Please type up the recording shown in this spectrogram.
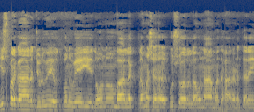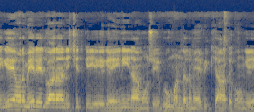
इस प्रकार जुड़वे उत्पन्न हुए ये दोनों बालक क्रमशः कुश और लव नाम धारण करेंगे और मेरे द्वारा निश्चित किए गए इन्हीं नामों से भूमंडल में विख्यात होंगे।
